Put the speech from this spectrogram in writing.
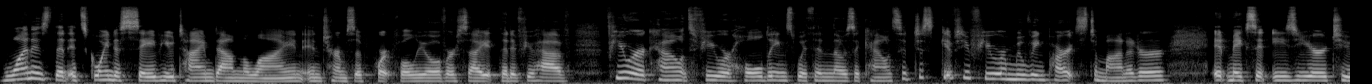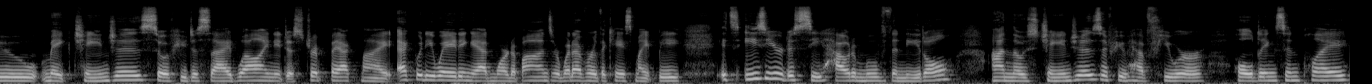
One is that it's going to save you time down the line in terms of portfolio oversight. That if you have fewer accounts, fewer holdings within those accounts, it just gives you fewer moving parts to monitor. It makes it easier to make changes. So if you decide, well, I need to strip back my equity weighting, add more to bonds, or whatever the case might be, it's easier to see how to move the needle on those changes if you have fewer holdings in play.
